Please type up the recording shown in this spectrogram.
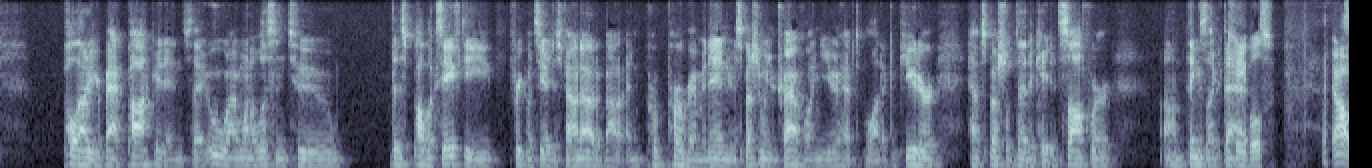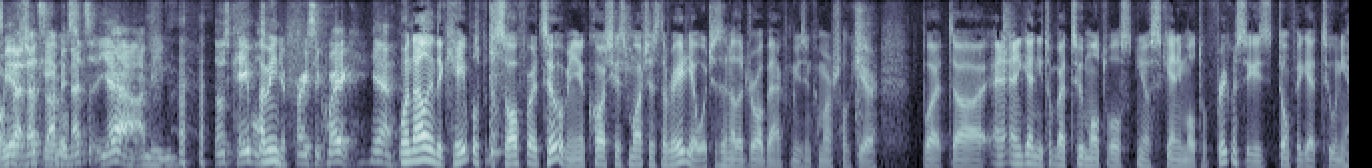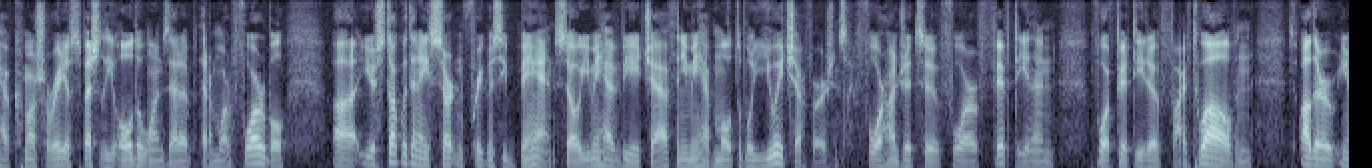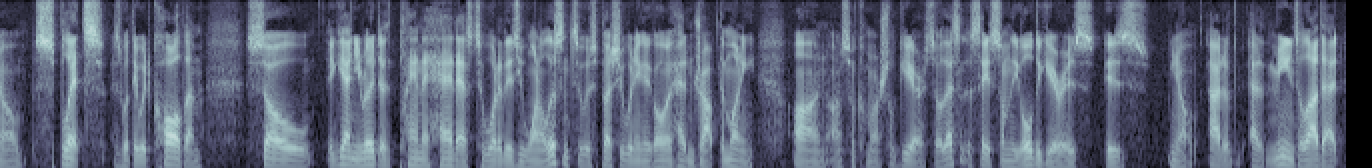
pull out of your back pocket and say, "Ooh, I want to listen to this public safety frequency I just found out about and pro- program it in." Especially when you're traveling, you have to pull out a computer, have special dedicated software, um, things like that. Cables. Oh yeah, that's cables. I mean that's yeah, I mean those cables I mean, get pricey quick. Yeah. Well, not only the cables but the software too. I mean, it costs you as much as the radio, which is another drawback from using commercial gear. But uh, and, and, again, you talk about two multiple, you know, scanning multiple frequencies. Don't forget too when you have commercial radios, especially the older ones that are that are more affordable. Uh, you're stuck within a certain frequency band. So you may have VHF and you may have multiple UHF versions, like 400 to 450, and then 450 to 512, and other you know splits is what they would call them. So again, you really have to plan ahead as to what it is you want to listen to, especially when you're going to go ahead and drop the money on on some commercial gear. So that's not to say some of the older gear is is you know out of out of the means. A lot of that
